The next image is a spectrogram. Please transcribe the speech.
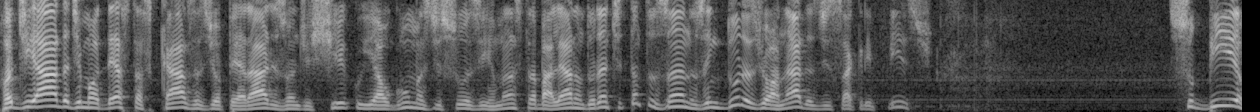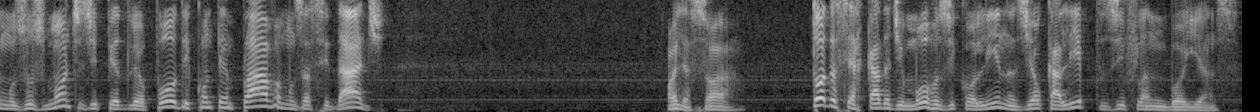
rodeada de modestas casas de operários, onde Chico e algumas de suas irmãs trabalharam durante tantos anos em duras jornadas de sacrifício. Subíamos os montes de Pedro Leopoldo e contemplávamos a cidade. Olha só, toda cercada de morros e colinas, de eucaliptos e flamboyãs.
